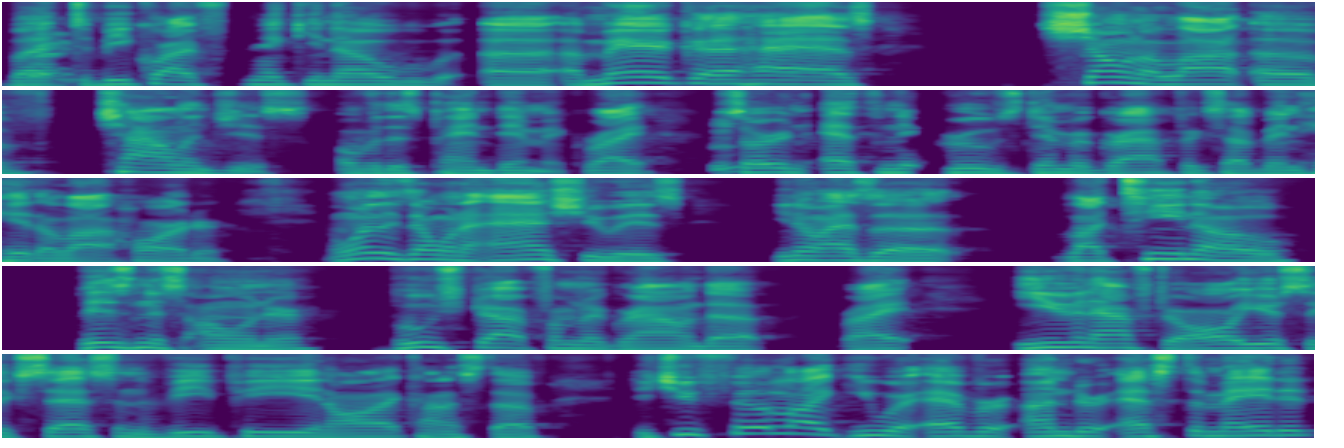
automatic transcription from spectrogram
But Right. to be quite frank, you know, uh, America has shown a lot of challenges over this pandemic, right? Mhm. Certain ethnic groups, demographics have been hit a lot harder. And one of the things I want to ask you is, you know, as a Latino business owner, bootstrap from the ground up, right? Even after all your success in the VP and all that kind of stuff, did you feel like you were ever underestimated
